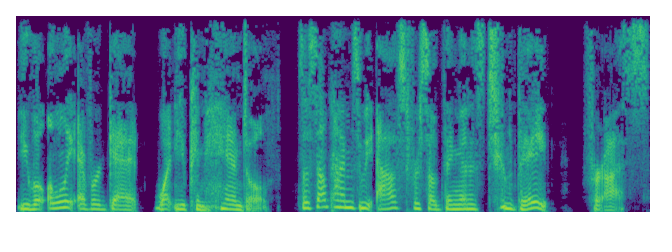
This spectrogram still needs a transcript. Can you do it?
you will only ever get what you can handle. So sometimes we ask for something that is too big for us.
